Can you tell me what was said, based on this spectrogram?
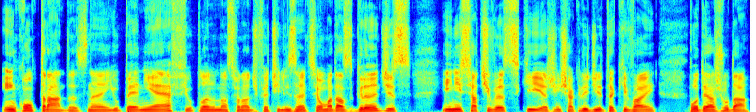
encontradas, né? E o PNF, o Plano Nacional de Fertilizantes, é uma das grandes iniciativas que a gente acredita que vai poder ajudar.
